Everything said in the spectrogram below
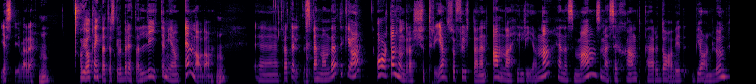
gästgivare. Mm. Och jag tänkte att jag skulle berätta lite mer om en av dem. Mm. Eh, för att det är lite spännande tycker jag. 1823 så flyttar en Anna Helena, hennes man som är sergeant Per David Björnlund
